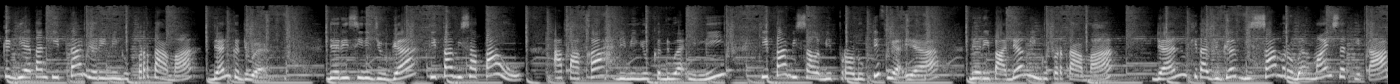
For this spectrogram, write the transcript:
kegiatan kita dari minggu pertama dan kedua. Dari sini juga kita bisa tahu apakah di minggu kedua ini kita bisa lebih produktif nggak ya daripada minggu pertama dan kita juga bisa merubah mindset kita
